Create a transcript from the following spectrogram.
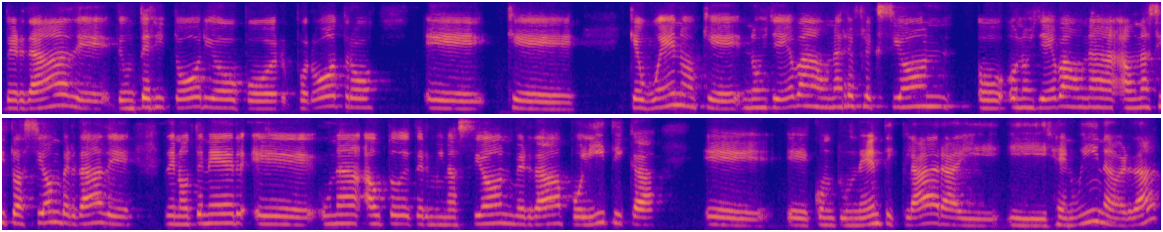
¿verdad? De, un territorio por, por otro, que, que, bueno, que nos lleva a una reflexión o, nos lleva a una, a una situación, ¿verdad?, de, de no tener eh, una autodeterminación, ¿verdad?, política eh, eh, contundente y clara y, genuina, ¿verdad?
